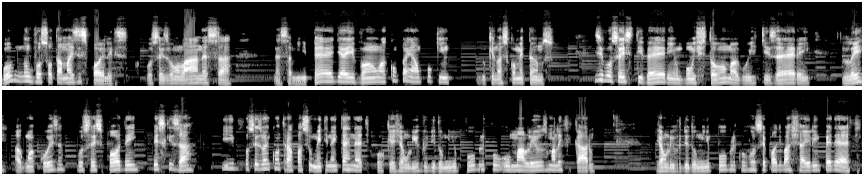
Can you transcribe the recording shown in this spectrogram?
vou, não vou soltar mais spoilers. Vocês vão lá nessa nessa minipédia e vão acompanhar um pouquinho do que nós comentamos. E se vocês tiverem um bom estômago e quiserem ler alguma coisa, vocês podem pesquisar e vocês vão encontrar facilmente na internet, porque já é um livro de domínio público, o Maleus Maleficaram já é um livro de domínio público, você pode baixar ele em PDF.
